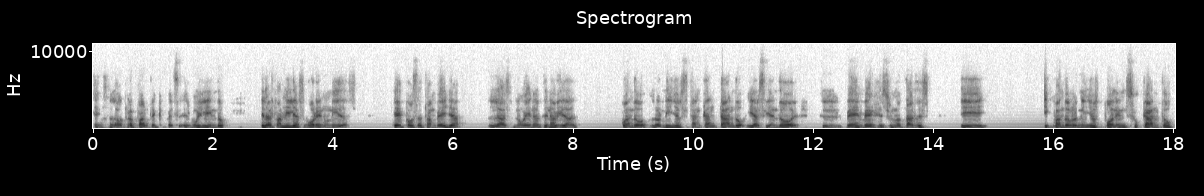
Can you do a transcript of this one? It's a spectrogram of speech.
en la otra parte, que pues es muy lindo, que las familias oren unidas. Qué cosa tan bella las novenas de Navidad, cuando los niños están cantando y haciendo el ven, ven Jesús no tardes, y, y cuando los niños ponen su canto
